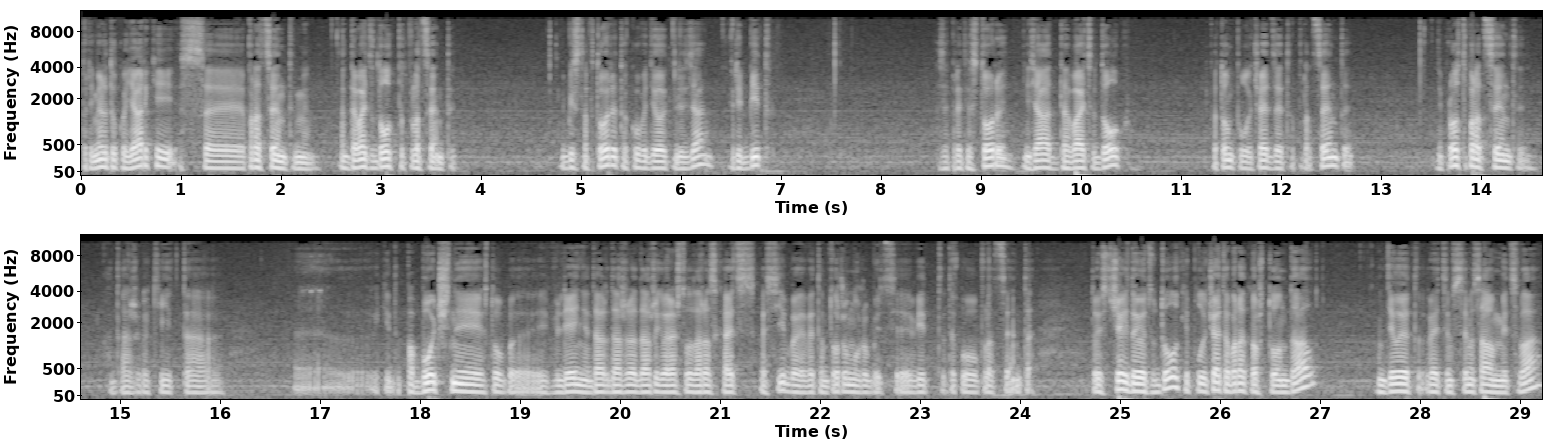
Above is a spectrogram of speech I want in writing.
пример такой яркий с процентами. Отдавать долг под проценты. Написано в Торе, такого делать нельзя. Ребит, запрет истории, нельзя отдавать в долг, потом получать за это проценты. Не просто проценты, даже какие-то э, какие-то побочные чтобы явления, даже, даже, даже говорят, что даже сказать спасибо, в этом тоже может быть вид такого процента. То есть человек дает в долг и получает обратно то, что он дал, он делает этим всем самым мецва,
